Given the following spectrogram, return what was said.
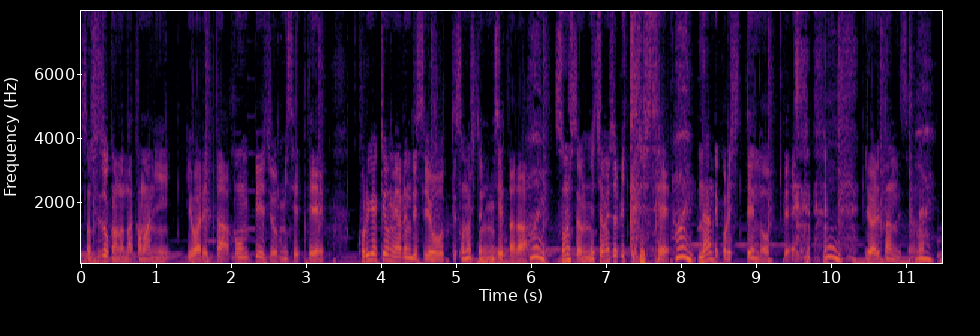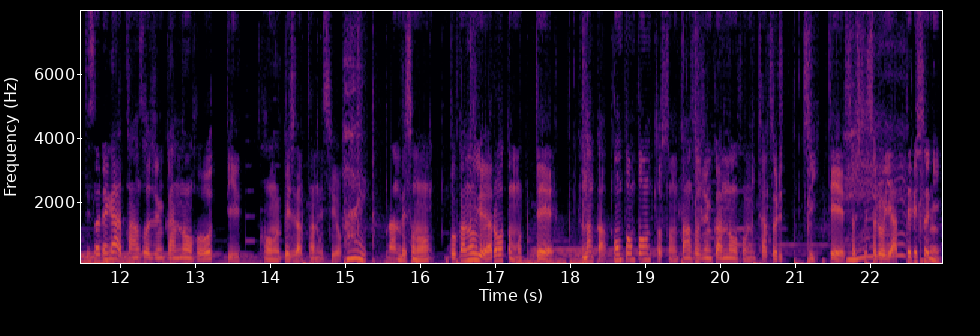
その静岡の仲間に言われたホームページを見せて「これが興味あるんですよ」ってその人に見せたら、はいその人がめちゃめちゃびっくりしてはい「なんでこれ知ってんの?」ってうん 言われたんですよね。はいでそれが炭素循環農法っていうホームページだったんですよ。はいなんでその僕は農業やろうと思ってなんかポンポンポンとその炭素循環農法にたどり着いてそしてそれをやってる人に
